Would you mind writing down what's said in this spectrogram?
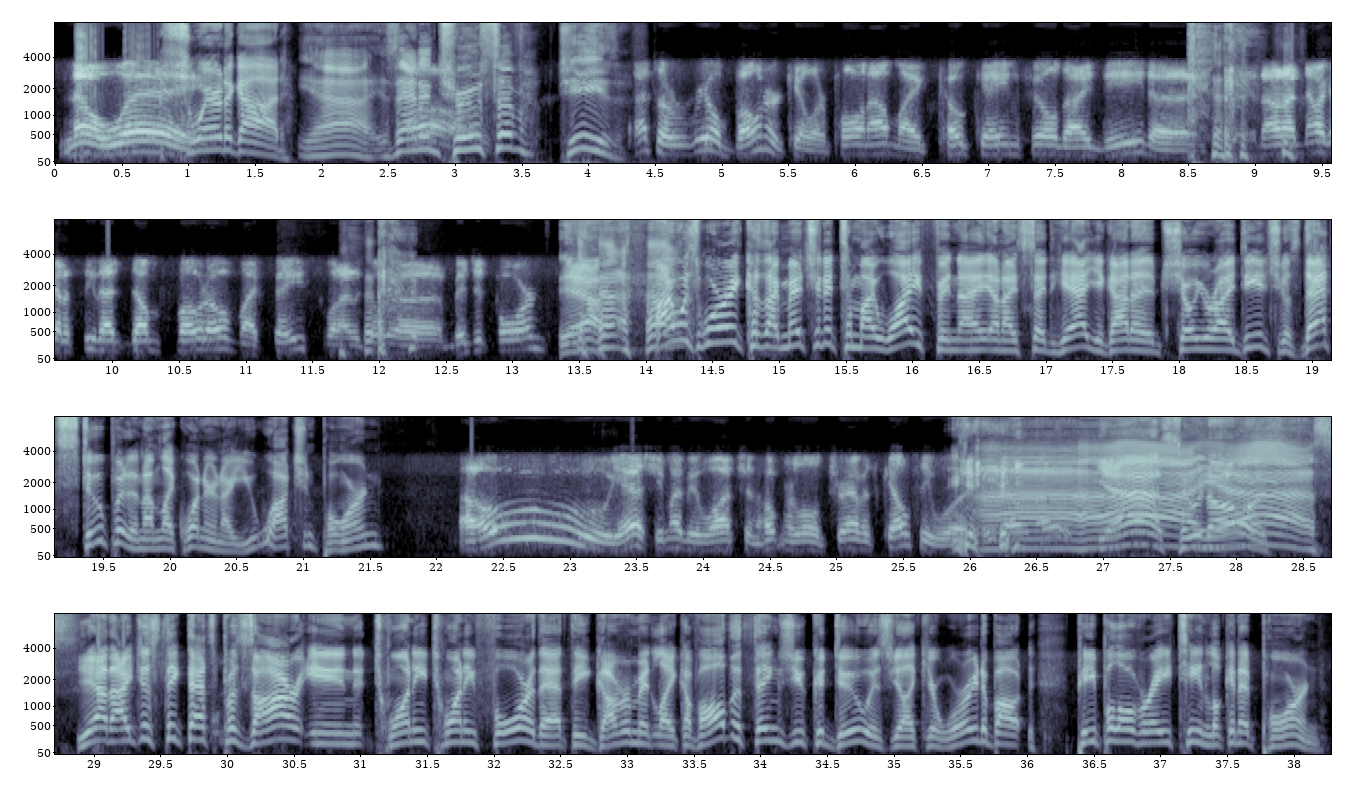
No way. Swear to God. Yeah, is that Oh. intrusive? Jesus. That's a real boner killer. Pulling out my cocaine-filled ID to now, now I got to see that dumb photo of my face when I go to midget porn. Yeah, I was worried because I mentioned it to my wife, and I and I said, "Yeah, you got to show your ID." And she goes, "That's stupid." And I'm like, wondering, are you watching porn? Oh, yeah, she might be watching, hoping her little Travis Kelce would. Yes, who knows? Yes. Yeah, I just think that's bizarre in 2024 that the government, like, of all the things you could do, is you're like you're worried about people over 18 looking at porn.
